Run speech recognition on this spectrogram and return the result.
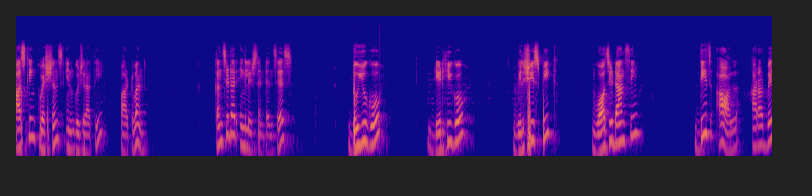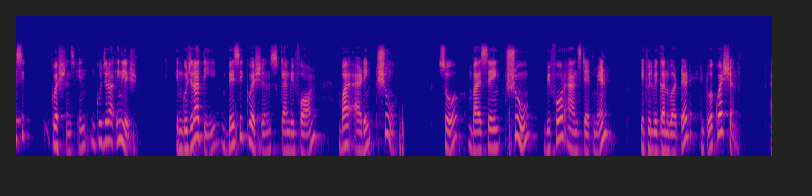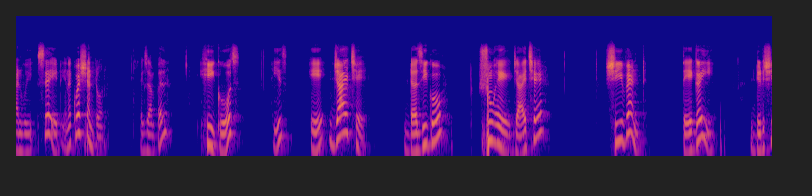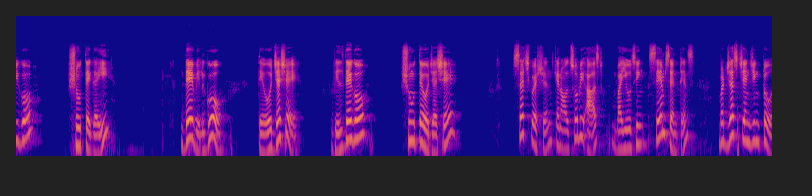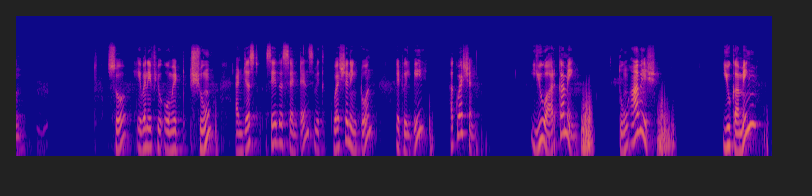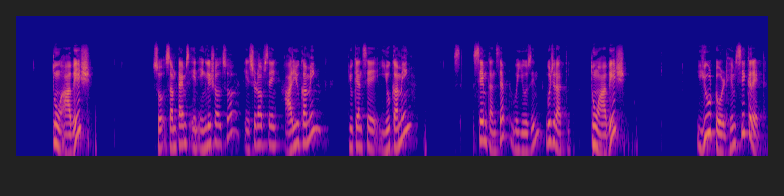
Asking questions in Gujarati, Part 1. Consider English sentences Do you go? Did he go? Will she speak? Was he dancing? These all are our basic questions in Gujarati English. In Gujarati, basic questions can be formed by adding shu. So, by saying shu before an statement, it will be converted into a question and we say it in a question tone. Example, he goes is એ જાય છે does he go શું એ જાય છે she went તે ગઈ did she go શું તે ગઈ they will go તેઓ જશે will they go શું તેઓ જશે such question can also be asked by using same sentence but just changing tone. So even if you omit shum and just say the sentence with questioning tone it will be a question. You are coming. Tu avish. You coming? Tu avish. So sometimes in english also instead of saying are you coming? you can say you coming? Same concept we use in gujarati. Tu avish. You told him secret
